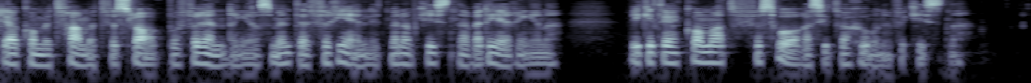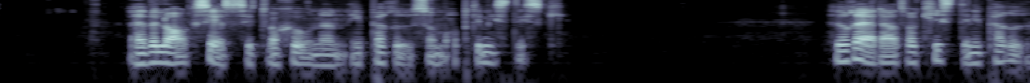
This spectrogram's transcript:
Det har kommit fram ett förslag på förändringar som inte är förenligt med de kristna värderingarna, vilket kan komma att försvåra situationen för kristna. Överlag ses situationen i Peru som optimistisk. Hur är det att vara kristen i Peru?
